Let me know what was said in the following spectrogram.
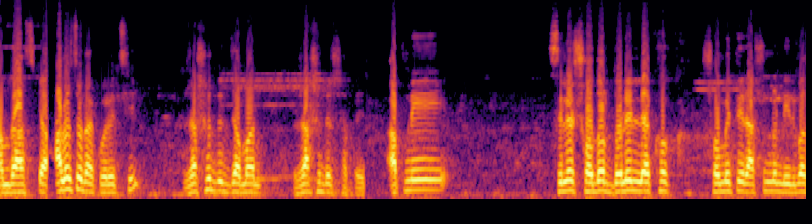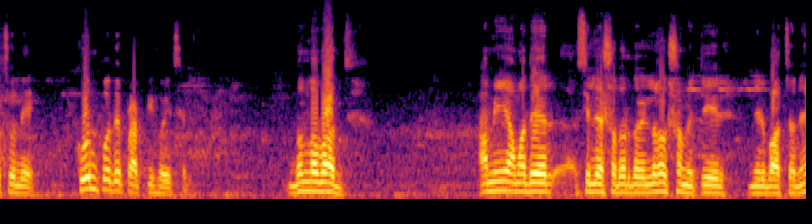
আমরা আজকে আলোচনা করেছি রাশেদুজ্জামান রাশেদের সাথে। আপনি সিলেট সদর দলিল লেখক সমিতির আসন্ন নির্বাচনে কোন পদে প্রার্থী হয়েছেন? ধন্যবাদ। আমি আমাদের সিলেট সদর দলীয় লেখক সমিতির নির্বাচনে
